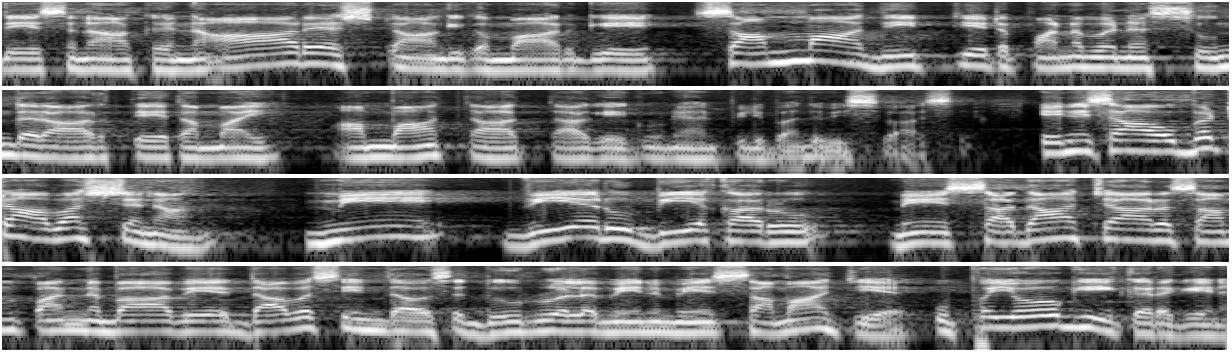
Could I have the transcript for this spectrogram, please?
දේශනා කරන ආර්යෂ්ඨාංගික මාර්ගයේ සම්මාධීට්‍යයට පනවන සුන්දරාර්ථය තමයි අම්මා තාත්තාගේ ගුණයන් පිළිබඳ විශ්වාසය. එනිසා ඔබට අවශ්‍යනං මේ වියරු බියකරු මේ සදාචාර සම්පන්න භාවය දවසින් දවස දුර්වලවෙන මේ සමාජය උපයෝගී කරගෙන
